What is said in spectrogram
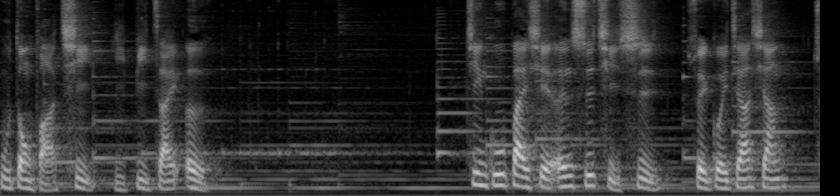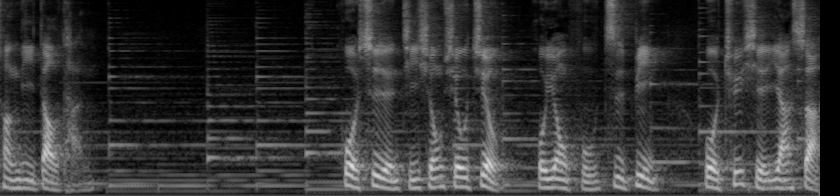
悟动法器，以避灾厄。靖姑拜谢恩师启示，遂归家乡，创立道坛。或世人吉凶修旧，或用符治病，或驱邪压煞。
